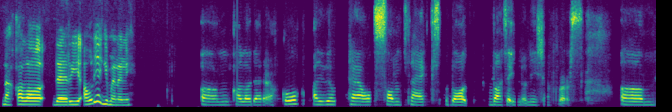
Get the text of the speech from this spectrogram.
Nah, kalau dari Aulia gimana nih? Um, kalau dari aku, I will tell some facts about bahasa Indonesia first. Um,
